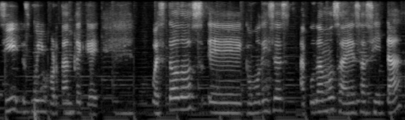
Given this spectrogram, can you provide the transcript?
Sí, es muy importante que pues todos, eh, como dices, acudamos a esa cita.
